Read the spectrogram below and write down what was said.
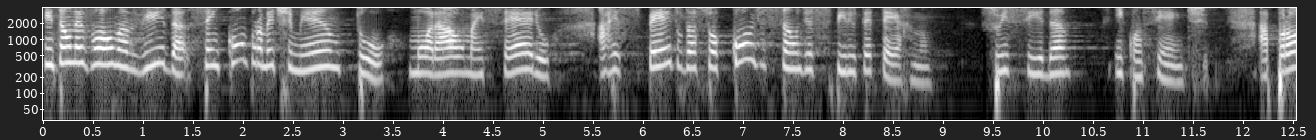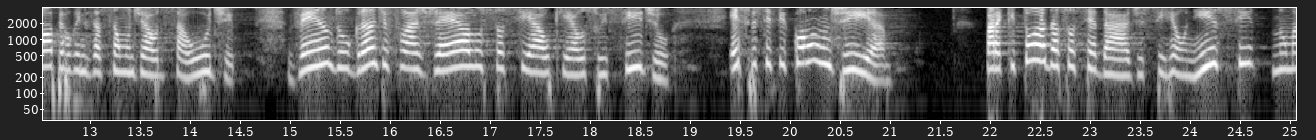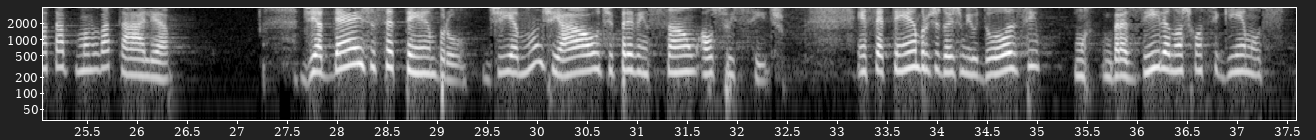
Então levou uma vida sem comprometimento moral mais sério a respeito da sua condição de espírito eterno, suicida e consciente. A própria Organização Mundial de Saúde, vendo o grande flagelo social que é o suicídio, especificou um dia para que toda a sociedade se reunisse numa, batalha. Dia 10 de setembro, Dia Mundial de Prevenção ao Suicídio. Em setembro de 2012, em Brasília, nós conseguimos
